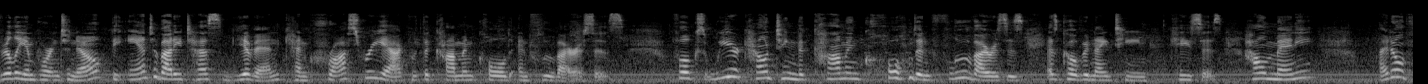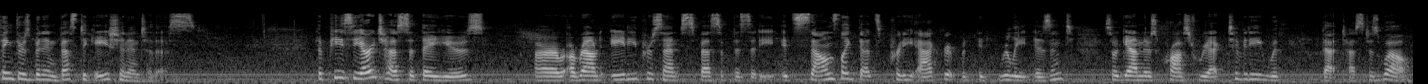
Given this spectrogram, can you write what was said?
really important to know the antibody tests given can cross react with the common cold and flu viruses. Folks, we are counting the common cold and flu viruses as COVID 19 cases. How many? I don't think there's been investigation into this. The PCR tests that they use are around 80% specificity. It sounds like that's pretty accurate, but it really isn't. So, again, there's cross reactivity with that test as well.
